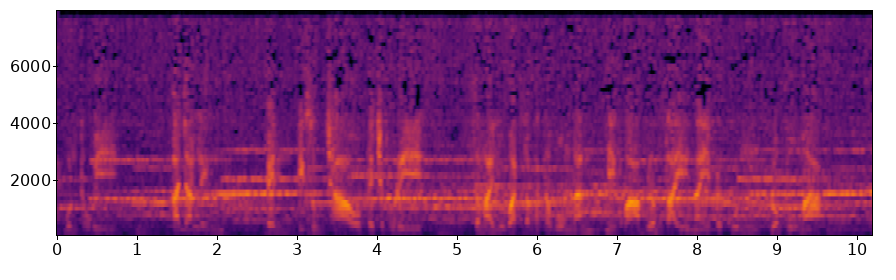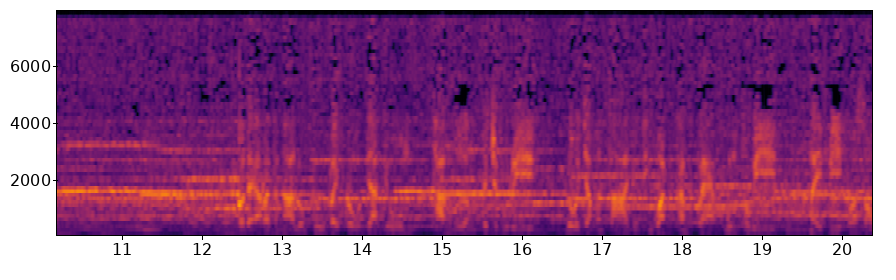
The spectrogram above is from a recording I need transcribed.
บบุญทวี อาจารย์เหลงเป็นภิกษุชาวเพชรบุรี สมัยอยู่วัดสัมพัทธวงศ์นั้นมีความเลื่อมใสในพระคุณหลวงปู่มาก ก็ได้อาราธนาหลวงปู่ไปโปรดญาติโยม ทางเมืองเพชรบุรี โดยจำพรรษาอยู่ที่วัดถ้ำแกลบบุญทวี ในปีพศ 2475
